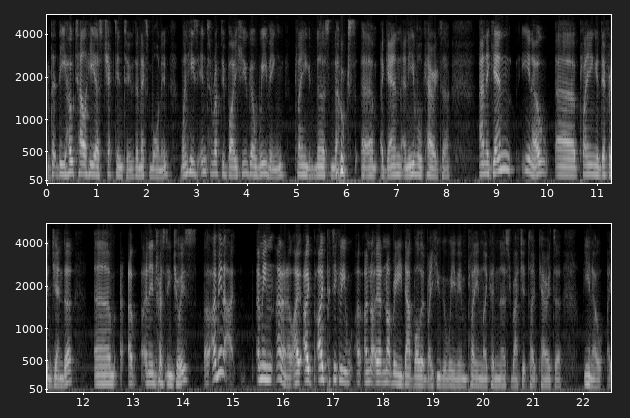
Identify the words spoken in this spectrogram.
that the hotel he has checked into the next morning, when he's interrupted by Hugo Weaving playing Nurse Noakes, um, again an evil character, and again, you know, uh, playing a different gender, um, a, an interesting choice. Uh, I mean, I, I mean, I don't know. I, I, I particularly, I'm not, I'm not really that bothered by Hugo Weaving playing like a Nurse Ratched type character you know, I,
